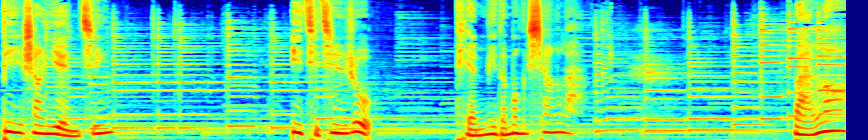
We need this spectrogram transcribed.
闭上眼睛，一起进入。甜蜜的梦乡了，完喽，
